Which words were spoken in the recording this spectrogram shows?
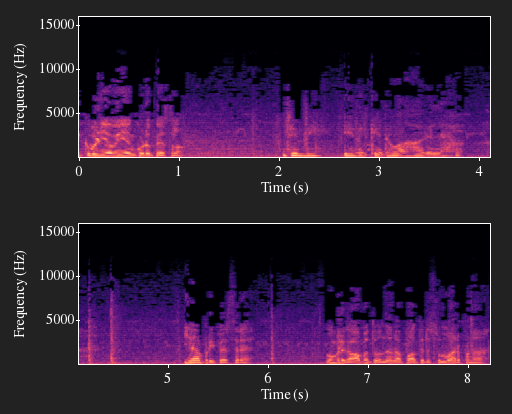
மைக் வழியாவே என் கூட பேசலாம். ஜிம்மி எங்களுக்கு எதுவும் ஆகாதுல்ல. ஏன் அப்படி பேசுற? உங்களுக்கு ஆபத்து வந்தா நான் பார்த்துட்டு சும்மா இருப்பேனா?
